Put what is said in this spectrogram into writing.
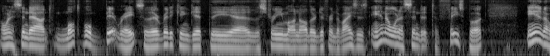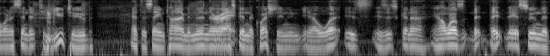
I want to send out multiple bit rates so that everybody can get the uh, the stream on all their different devices, and I want to send it to Facebook, and I want to send it to YouTube at the same time. And then they're Right. asking the question, you know, what is is this gonna? How well? Is, they they they assume that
